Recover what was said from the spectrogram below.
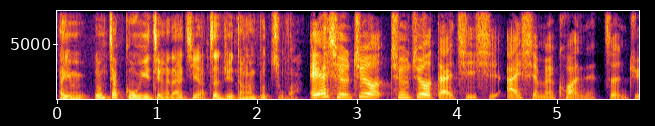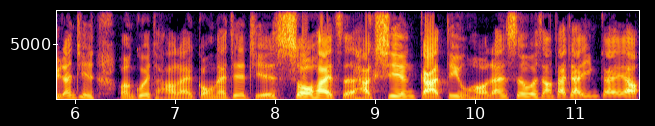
啊，因为用叫故意讲的代志啊，证据当然不足啊。哎呀，像就像就代志是爱什么款的证据？咱进王贵头来讲来，这些受害者学生家长哈，咱社会上大家应该要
